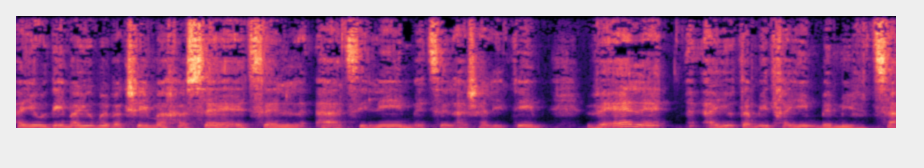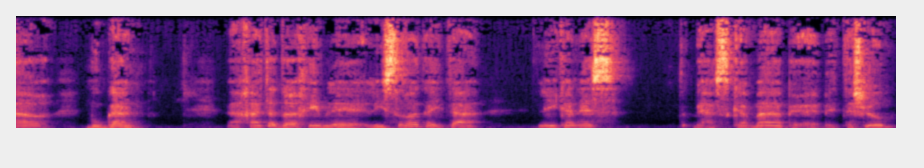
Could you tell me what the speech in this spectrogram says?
היהודים היו מבקשים מחסה אצל האצילים, אצל השליטים, ואלה היו תמיד חיים במבצר מוגן. ואחת הדרכים לשרוד הייתה להיכנס בהסכמה, בתשלום,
